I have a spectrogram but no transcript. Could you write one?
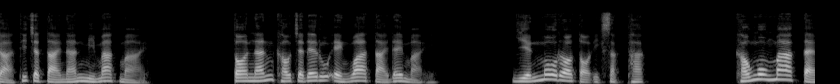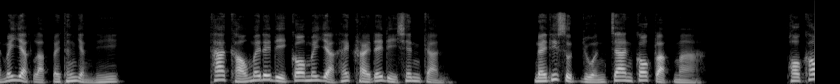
กาสที่จะตายนั้นมีมากมาย ตอนนั้นเขาจะได้รู้เองว่าตายได้ไหม เหยียนโม่รอต่ออีกสักพัก เขางงมากแต่ไม่อยากหลับไปทั้งอย่างนี้ ถ้าเขาไม่ได้ดีก็ไม่อยากให้ใครได้ดีเช่นกัน ในที่สุดหยวนจ้านก็กลับมา พอเข้า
